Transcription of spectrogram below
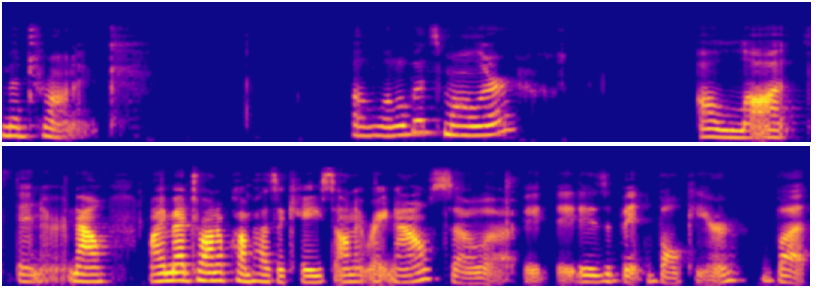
Medtronic a little bit smaller, a lot thinner. Now, my Medtronic pump has a case on it right now, so uh, it, it is a bit bulkier, but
